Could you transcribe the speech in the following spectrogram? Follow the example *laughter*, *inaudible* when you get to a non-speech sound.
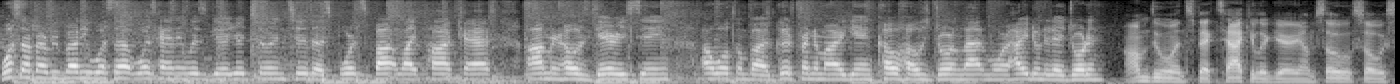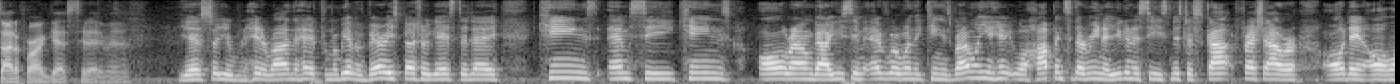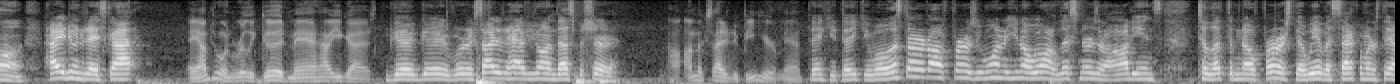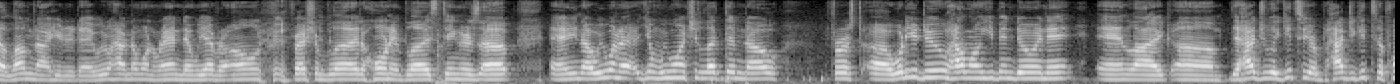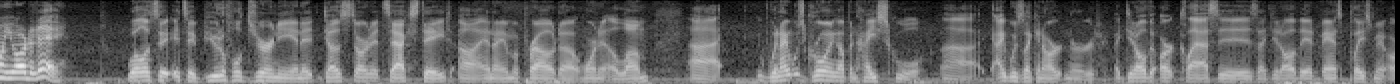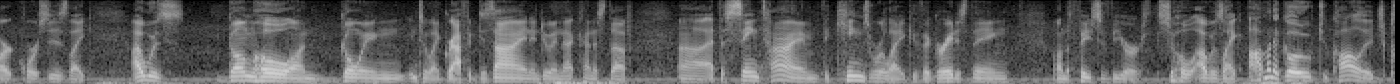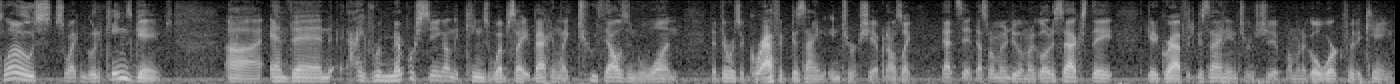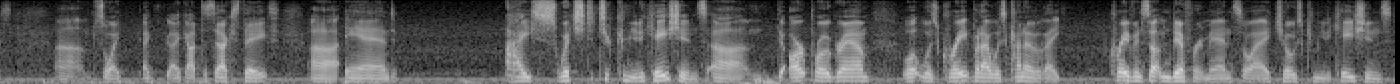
What's up, everybody? What's up? What's happening? What's good? You're tuned to the Sports Spotlight podcast. I'm your host, Gary Singh. I'm welcomed by a good friend of mine again, co-host Jordan Lattimore. How you doing today, Jordan? I'm doing spectacular, Gary. I'm so so excited for our guest today, man. Yes, so you hit it right on the head for me. We have a very special guest today, Kings MC, Kings all around guy. You see him everywhere when the Kings. Right when you hear, well, hop into the arena, you're gonna see Mr. Scott Freshour all day and all along. How you doing today, Scott? Hey, I'm doing really good, man. How you guys? Good, good. We're excited to have you on. That's for sure. I'm excited to be here, man. Thank you, thank you. Well, let's start it off first. We want to, you know, we want our listeners and our audience to let them know first that we have a Sacramento State alumni here today. We don't have no one random. We have our own *laughs* Fresh and Blood, Hornet Blood, Stingers up, and you know, we want to, you know, we want you to let them know first. Uh, what do you do? How long you been doing it? And like, um, how'd you really get to your? How'd you get to the point you are today? Well, it's a it's a beautiful journey, and it does start at Sac State, uh, and I am a proud uh, Hornet alum. Uh, when I was growing up in high school, uh, I was like an art nerd. I did all the art classes. I did all the advanced placement art courses. Like, I was gung ho on going into like graphic design and doing that kind of stuff. Uh, at the same time, the Kings were like the greatest thing on the face of the earth. So I was like, I'm gonna go to college close so I can go to Kings games. Uh, and then I remember seeing on the Kings website back in like 2001 that there was a graphic design internship, and I was like, that's it. That's what I'm going to do. I'm going to go to Sac State, get a graphic design internship. I'm going to go work for the Kings. Um, so I, I, I, got to Sac State, uh, and I switched to communications. Um, the art program what was great, but I was kind of like craving something different, man. So I chose communications.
